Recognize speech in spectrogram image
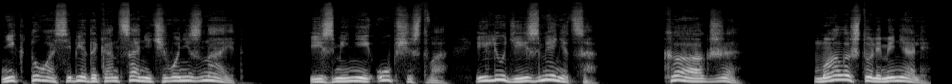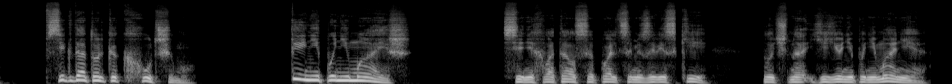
Никто о себе до конца ничего не знает. Измени общество, и люди изменятся. Как же? Мало, что ли, меняли? Всегда только к худшему. Ты не понимаешь. Сеня хватался пальцами за виски, точно ее непонимание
